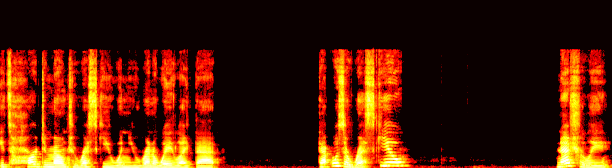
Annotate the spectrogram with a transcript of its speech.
It's hard to mount a rescue when you run away like that. That was a rescue? Naturally,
